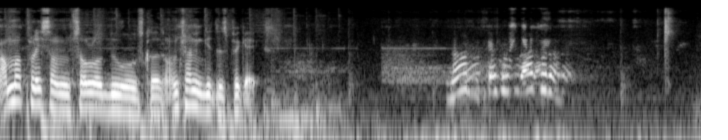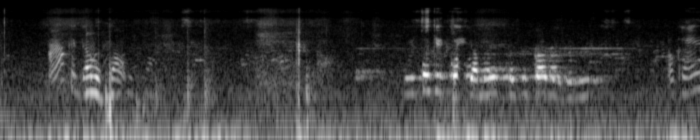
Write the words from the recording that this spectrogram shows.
I'm gonna play some solo duos cause I'm trying to get this pickaxe. No, that's what start with us. I can double pump. You fucking go, Jamie. Let's just start with Okay.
